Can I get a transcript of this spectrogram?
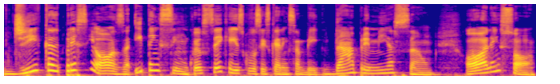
dica preciosa, item 5. Eu sei que é isso que vocês querem saber, da premiação. Olhem só.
